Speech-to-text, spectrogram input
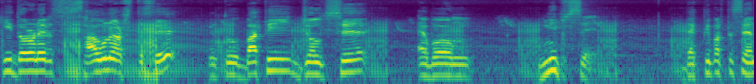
কি ধরনের সাউন্ড আসতেছে, কিন্তু বাতি জ্বলছে এবং নিপছে দেখতে পারতেছেন?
